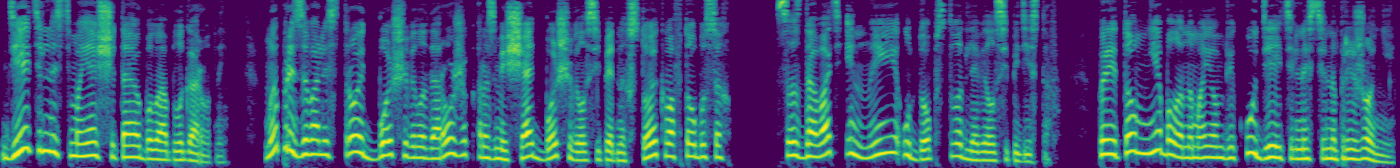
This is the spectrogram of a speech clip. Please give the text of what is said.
Деятельность моя, считаю, была благородной. Мы призывали строить больше велодорожек, размещать больше велосипедных стоек в автобусах, создавать иные удобства для велосипедистов. Притом не было на моем веку деятельности напряженней,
